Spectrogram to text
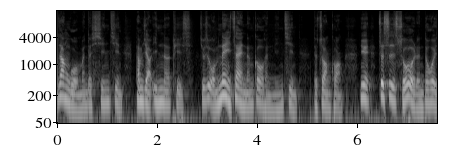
让我们的心境，他们叫 inner peace，就是我们内在能够很宁静的状况。因为这是所有人都会。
